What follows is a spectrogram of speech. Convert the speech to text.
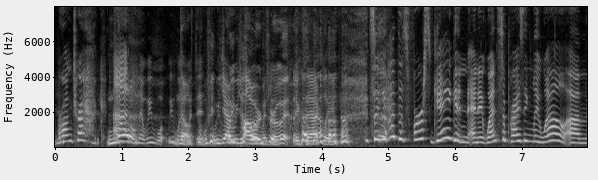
wrong track? No, no, we we went no, with it. we, yeah, we we, powered through it. Exactly. So you had this first gig, and, and it went surprisingly well. Um,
